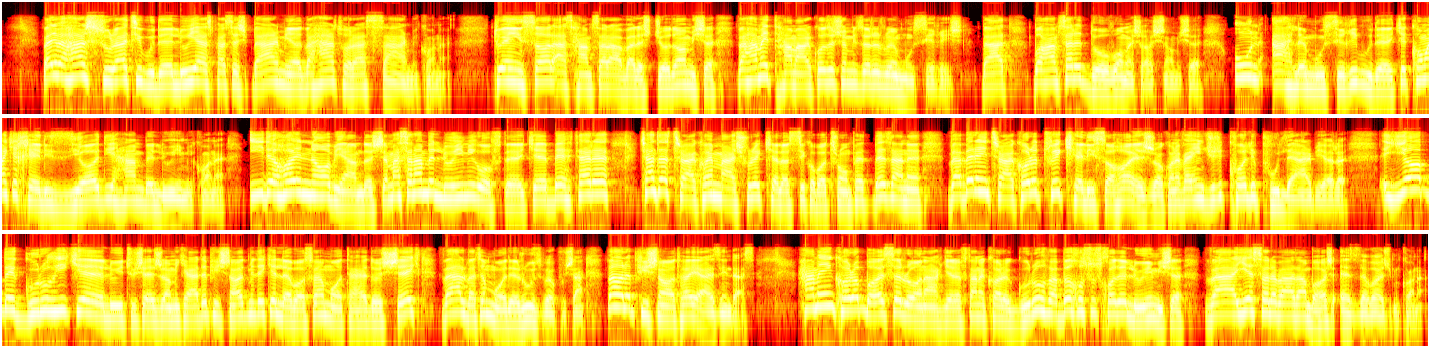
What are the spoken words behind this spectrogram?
ولی به هر صورتی بوده لویی از پسش برمیاد و هر طور از سر می‌کنه. تو این سال از همسر اولش جدا میشه و همه تمرکزش رو می‌ذاره روی موسیقیش. بعد با همسر دومش آشنا میشه. اون اهل موسیقی بوده که کمک خیلی زیادی هم به لویی می‌کنه. ایده های نابی هم داشته. مثلا به لویی می‌گفته که بهتره چند از ترک های مشهور کلاسیک رو با ترومپت بزنه و بره این ترک ها رو توی کلیساها اجرا کنه و اینجوری کلی پول در بیاره. یا به گروهی که لویی توش اجرا می‌کرده پیشنهاد میده که لباس های متحد و شکل و البته مد روز بپوشن. و حالا پیشنهادهای از این دست. همه این کارا باعث رونق گرفتن کار گروه و به خصوص خود لویی میشه و یه سال بعدم باهاش ازدواج می‌کنه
